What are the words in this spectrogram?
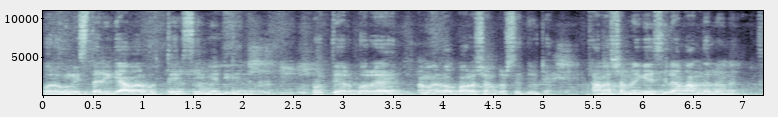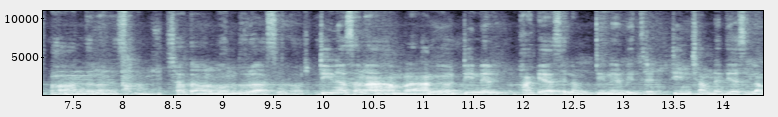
পরে উনিশ তারিখে আবার ভর্তি হয়েছি মেডিকেলে ভর্তি হওয়ার পরে আমার অপারেশন করছে দুইটা। থানার সামনে গিয়েছিলাম আন্দোলনে আন্দোলনে ছিলাম। সাথে আমার বন্ধুরা আছিল আর টিন আছে না, আমরা, আমিও টিনের ফাঁকে আছিলাম, টিনের ভিতরে। টিন সামনে দিয়েছিলাম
